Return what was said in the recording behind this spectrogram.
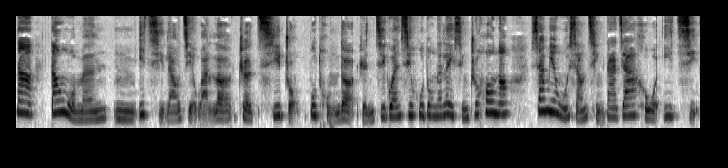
那我们嗯一起了解完了这七种不同的人际关系互动的类型之后呢，下面我想请大家和我一起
